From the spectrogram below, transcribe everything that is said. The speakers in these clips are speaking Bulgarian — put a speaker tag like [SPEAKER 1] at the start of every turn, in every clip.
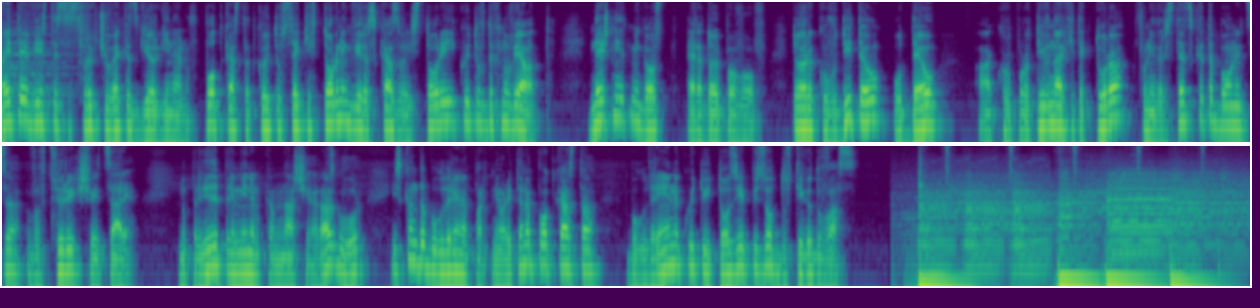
[SPEAKER 1] Здравейте, вие сте с свръхчовекът с Георги Ненов, подкастът, който всеки вторник ви разказва истории, които вдъхновяват. Днешният ми гост е Радой Павлов. Той е ръководител отдел корпоративна архитектура в университетската болница в Цюрих, Швейцария. Но преди да преминем към нашия разговор, искам да благодаря на партньорите на подкаста, благодарение на които и този епизод достига до вас.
